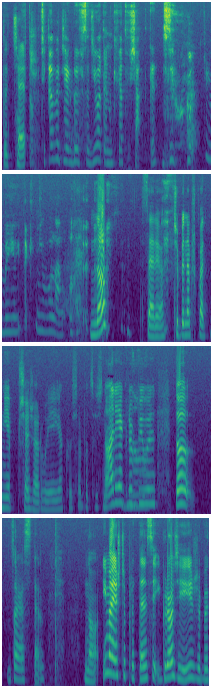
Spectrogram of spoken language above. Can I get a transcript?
To ciecz. ciekawe, czy jakby wsadziła ten kwiat w siatkę, czy, by jej tak nie bolało. No, serio. Czy by na przykład nie przeżarł jej jakoś albo coś. No, ale jak No. robiły, to zaraz ten. No, i ma jeszcze pretensje i grozi jej, żeby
